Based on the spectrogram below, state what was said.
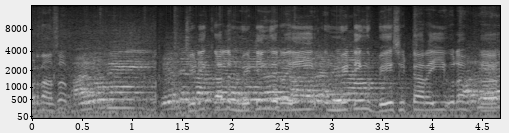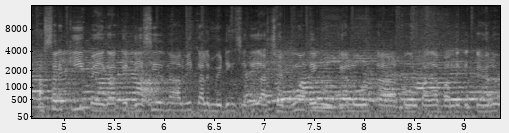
ਪ੍ਰਧਾਨ ਸਾਹਿਬ ਜਿਹੜੀ ਕੱਲ ਮੀਟਿੰਗ ਰਹੀ ਉਹ ਮੀਟਿੰਗ ਬੇਸਿੱਟਾ ਰਹੀ ਉਹਦਾ ਅ, ਅਸਰ ਕੀ ਪਏਗਾ ਕਿ ਡੀਸੀ ਦੇ ਨਾਲ ਵੀ ਕੱਲ ਮੀਟਿੰਗ ਸੀਗੀ? ਆ ਛੱਡੂਆਂ ਦੀ ਲੋਡ ਅ, ਟੋਲ ਪਲਾਜ਼ਾ ਬੰਦ ਕੀਤੇ ਹੋਏ ਨੂੰ।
